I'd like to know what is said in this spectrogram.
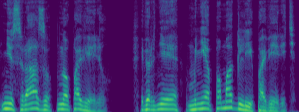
Не сразу, но поверил. Вернее, мне помогли поверить.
